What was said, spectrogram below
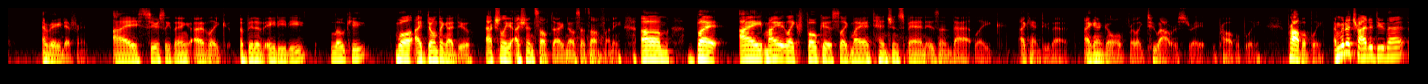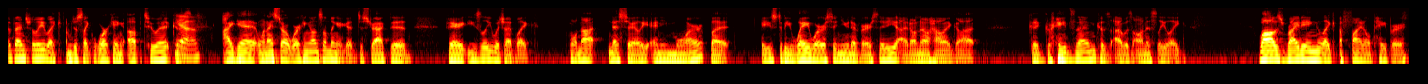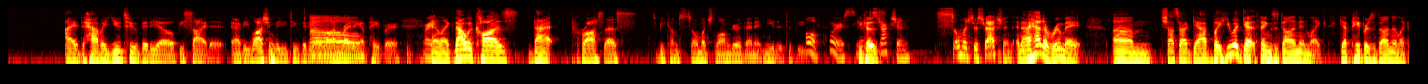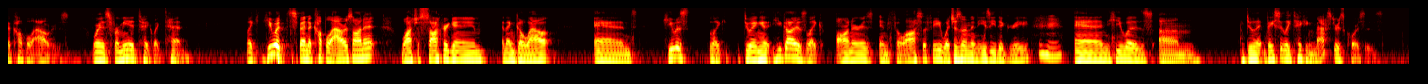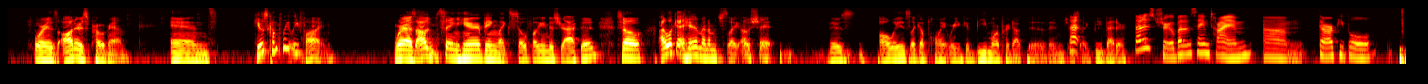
am very different. I seriously think I have like a bit of ADD, low key. Well, I don't think I do. Actually, I shouldn't self-diagnose. That's not funny. Um, but I my like focus, like my attention span isn't that like I can't do that. I can go for like two hours straight, probably. Probably. I'm gonna try to do that eventually. Like I'm just like working up to it. 'cause Yeah. I get when I start working on something, I get distracted very easily, which I've like, well, not necessarily anymore, but it used to be way worse in university. I don't know how I got good grades then, because I was honestly like, while I was writing like a final paper, I'd have a YouTube video beside it, and I'd be watching the YouTube video while I'm writing Oh. a paper, Right. and like that would cause that process to become so much longer than it needed to be Oh, of course. You Because- have distraction. so much distraction. And I had a roommate, um, shouts out Gab, but he would get things done and like get papers done in like a couple hours. Whereas for me, it'd take like 10. Like he would spend a couple hours on it, watch a soccer game, and then go out. And he was like doing it. He got his like honors in philosophy, which isn't an easy degree. Mm-hmm. And he was um, doing basically taking master's courses for his honors program, and he was completely fine. Whereas I'm sitting here being like so fucking distracted. So I look at him and I'm just like, oh shit. There's always like a point where you could be more productive and just That- like be better. That is true, but at the same time, um, there are people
